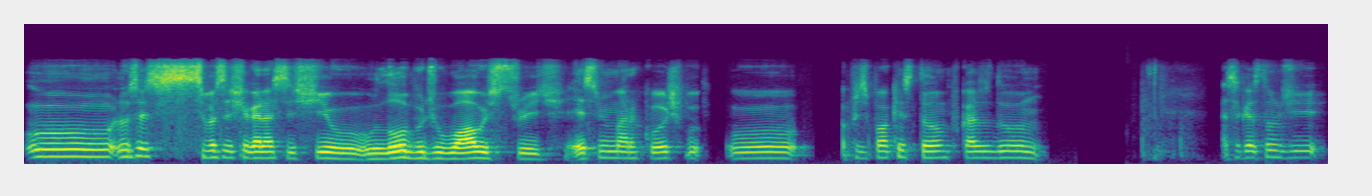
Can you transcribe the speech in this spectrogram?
O, não sei se vocês chegaram a assistir o, o Lobo de Wall Street. Esse me marcou, tipo, o, a principal questão por causa do. Essa questão de.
